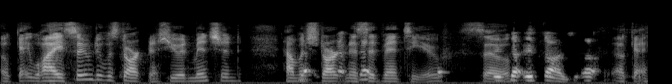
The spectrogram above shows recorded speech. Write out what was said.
Okay, well, I assumed it was darkness. You had mentioned how much That- that- darkness that- it meant to you. So, It, it does. Uh, okay,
